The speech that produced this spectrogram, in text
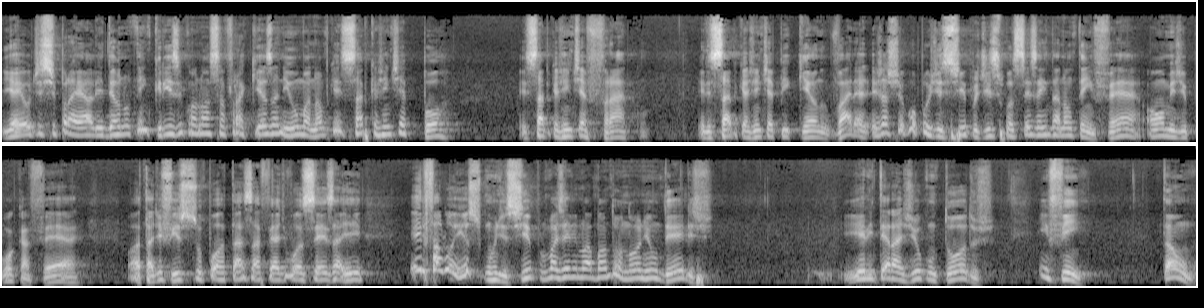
E aí eu disse para ela: e Deus não tem crise com a nossa fraqueza nenhuma, não, porque Ele sabe que a gente é pó, Ele sabe que a gente é fraco. Ele sabe que a gente é pequeno. Várias, ele já chegou para os discípulos e disse: Vocês ainda não têm fé, homens de pouca fé. Está difícil suportar essa fé de vocês aí. Ele falou isso com os discípulos, mas ele não abandonou nenhum deles. E ele interagiu com todos. Enfim, então,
